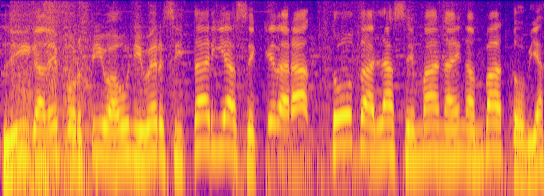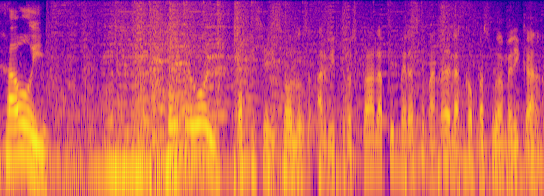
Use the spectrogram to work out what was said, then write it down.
Liga Deportiva Universitaria se quedará toda la semana en Ambato. Viaja hoy. Conmebol oficializó los árbitros para la primera semana de la Copa Sudamericana.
